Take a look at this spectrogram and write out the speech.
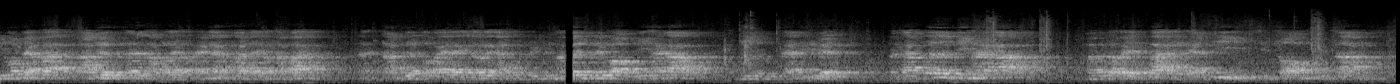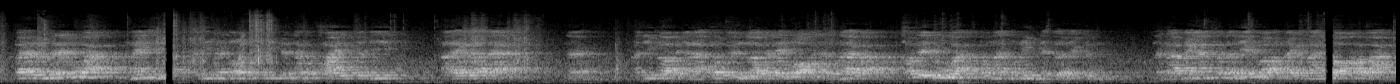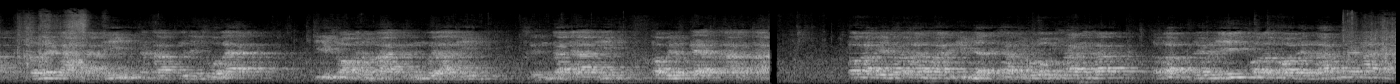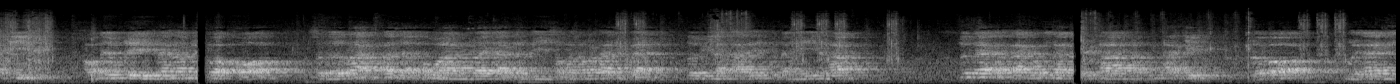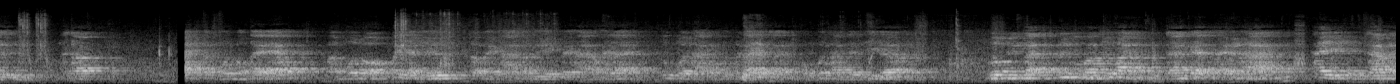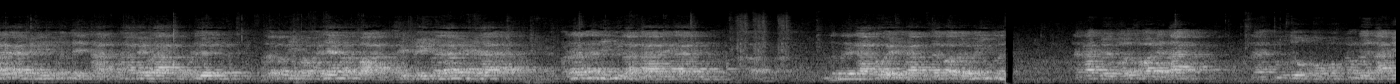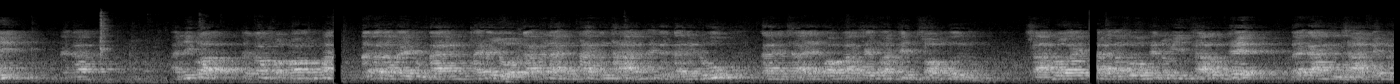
E Norberto, น่วยงยืนนะครับบางคนบอกได้แล้วบางคนบอกไม่อยากยืมก็ไปหาตัวเองไปหาไม่ได้ ทุกคนหาทุกคนได้กันผมก็ทำเต็มที่แล้วรวมถึงการเรื่องความชื่อมั่นการแก้ไขปัญหาให้การมาและการมีผลติดฐาายเวลาหกเดือนแล้วก็มีความแย่งลำบากสิบปีมาแล้ไม่ได้เพราะฉะนั้นอันนี้คือการในการดำเนินการด้วยครับแล้วก็โดยไม่ยุ่นะครับโดยทศวรรตั้งทุกตัวผมต้องเดินตามนี้นะครับ อันนี้ก็จะต้องสอดคล้องทุกภาคแล้วก็นำไปสู่การใช้ประโยชน์การพัฒนาครงสร้างพื้นฐานให้เกิดการเรียนรู้ การศึกษาอย่างกว้างขวางใช้ประมาณเพียงสองหมื่นสามร้อยกระทรวงเทคโนโลยีสารสนเทศและการสื่อสารเป็น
